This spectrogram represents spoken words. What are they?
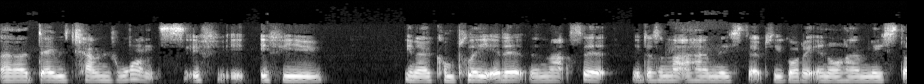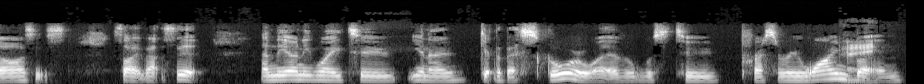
uh, daily challenge once. If if you you know completed it, then that's it. It doesn't matter how many steps you got it in or how many stars. It's it's like that's it. And the only way to you know get the best score or whatever was to press a rewind button,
